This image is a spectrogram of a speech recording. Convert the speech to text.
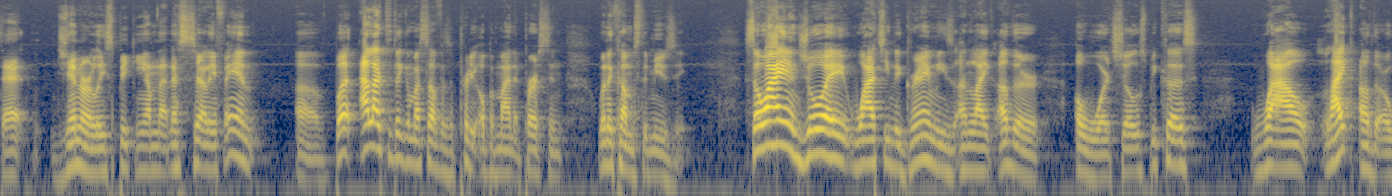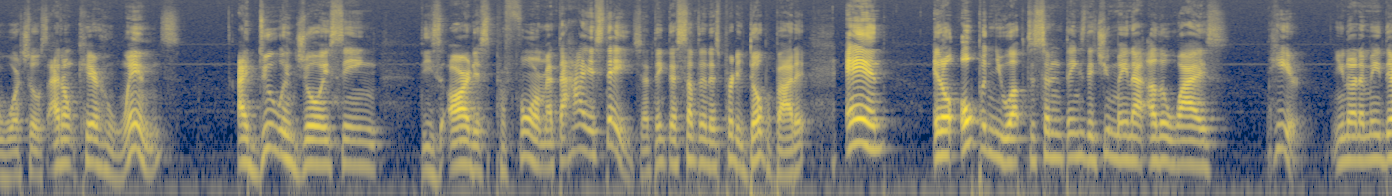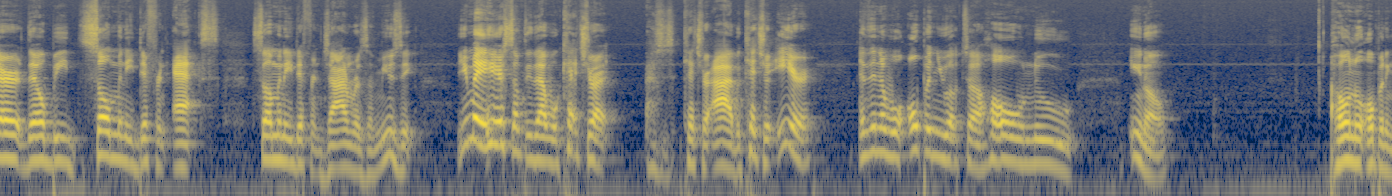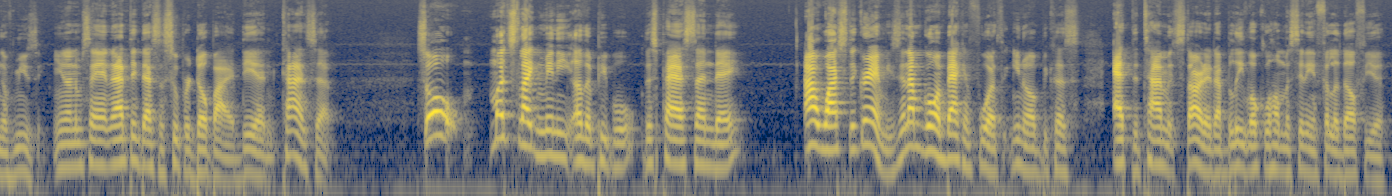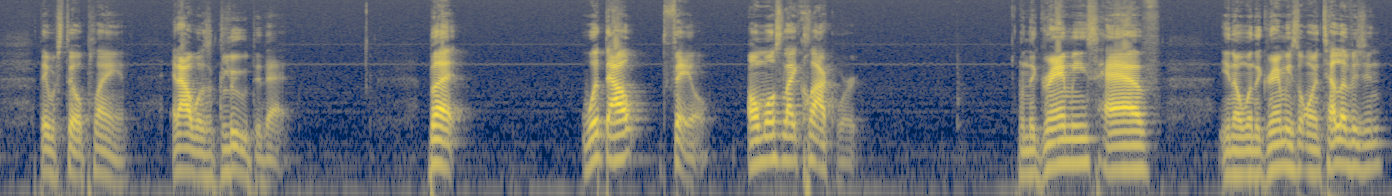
that, generally speaking, I'm not necessarily a fan of. But I like to think of myself as a pretty open minded person when it comes to music. So I enjoy watching the Grammys, unlike other award shows, because while, like other award shows, I don't care who wins, I do enjoy seeing these artists perform at the highest stage. I think that's something that's pretty dope about it. And it'll open you up to certain things that you may not otherwise hear. You know what I mean? There there'll be so many different acts, so many different genres of music. You may hear something that will catch your catch your eye, but catch your ear, and then it will open you up to a whole new, you know, whole new opening of music. You know what I'm saying? And I think that's a super dope idea and concept. So much like many other people, this past Sunday, I watched the Grammys, and I'm going back and forth, you know, because at the time it started, I believe Oklahoma City and Philadelphia, they were still playing, and I was glued to that. But without fail, almost like clockwork, when the Grammys have, you know, when the Grammys are on television,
